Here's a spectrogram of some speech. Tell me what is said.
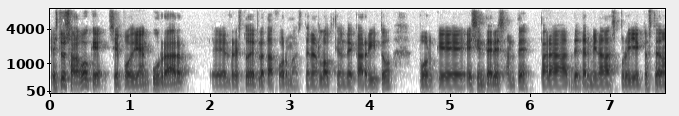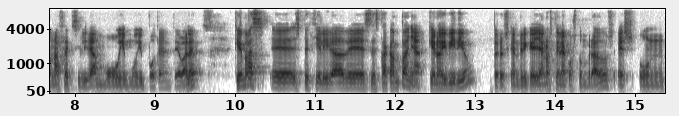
Esto es algo que se podría encurrar el resto de plataformas, tener la opción de carrito, porque es interesante para determinados proyectos, te da una flexibilidad muy, muy potente, ¿vale? ¿Qué más eh, especialidades de esta campaña? Que no hay vídeo, pero es que Enrique ya nos tiene acostumbrados. Es un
